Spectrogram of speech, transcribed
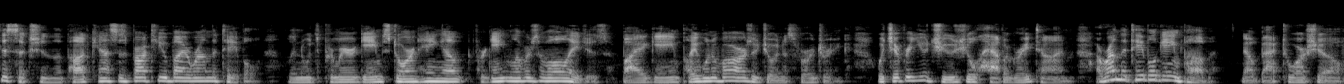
This section of the podcast is brought to you by Around the Table, Lynnwood's premier game store and hangout for game lovers of all ages. Buy a game, play one of ours, or join us for a drink. Whichever you choose, you'll have a great time. Around the Table Game Pub. Now back to our show.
